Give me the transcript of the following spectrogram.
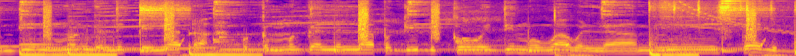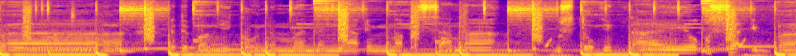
Kung di naman galit ka yata Huwag kang mag-alala. Pag-ibig ko ay di mawawala Miss, pwede ba? Pwede bang ikaw ko sa iba.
